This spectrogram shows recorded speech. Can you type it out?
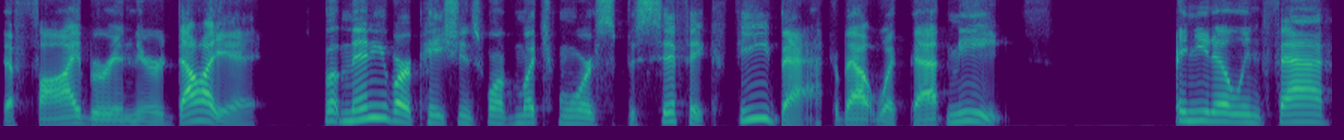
the fiber in their diet, but many of our patients want much more specific feedback about what that means. And, you know, in fact,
